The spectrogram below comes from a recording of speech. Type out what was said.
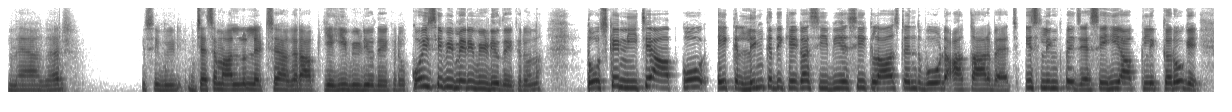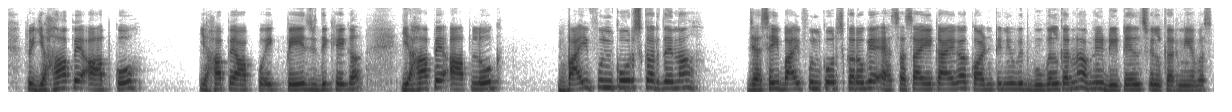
मैं अगर किसी वीडियो, जैसे मान लो लेट से अगर आप यही वीडियो देख रहे हो, कोई सी भी मेरी वीडियो देख रहे हो ना तो उसके नीचे आपको एक लिंक दिखेगा CBSE class tenth board Aakar batch इस लिंक पे जैसे ही आप क्लिक करोगे तो यहाँ पे आपको, यहाँ पे आपको एक पेज दिखेगा। यहाँ पे आप लोग बाई फुल कोर्स कर देना। जैसे ही बाई फुल कोर्स करोगे ऐसा सा एक आएगा कंटिन्यू विद गूगल करना, अपनी डिटेल्स फिल करनी है बस।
